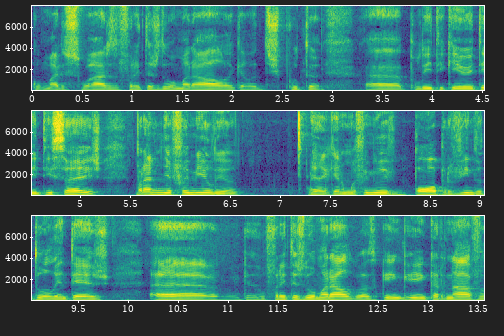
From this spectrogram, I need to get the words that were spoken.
com o Mário Soares, o Freitas do Amaral, aquela disputa política em 86. Para a minha família eh, que era uma família pobre vinda do Alentejo, uh, o Freitas do Amaral que encarnava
